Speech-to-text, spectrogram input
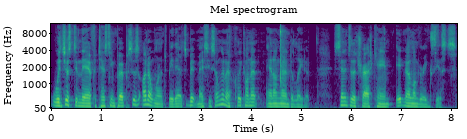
was just in there for testing purposes. I don't want it to be there. It's a bit messy, so I'm going to click on it and I'm going to delete it. Send it to the trash can. It no longer exists.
